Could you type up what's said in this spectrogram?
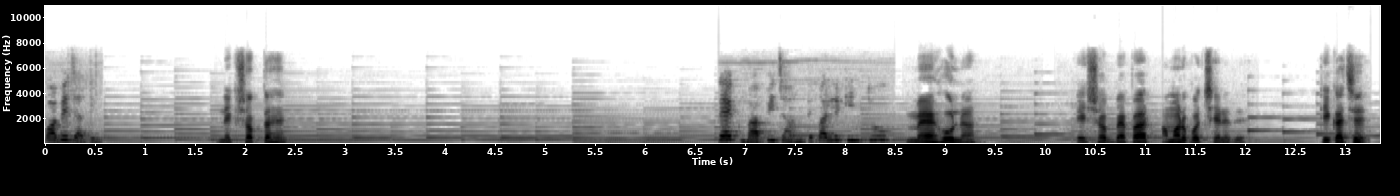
কবে যাবি? নেক্সট সপ্তাহে? দেখ বাপি জানতে পারলে কিন্তু ম্যা হো না। এসব ব্যাপার আমার উপর ছেড়ে দে। ঠিক আছে?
